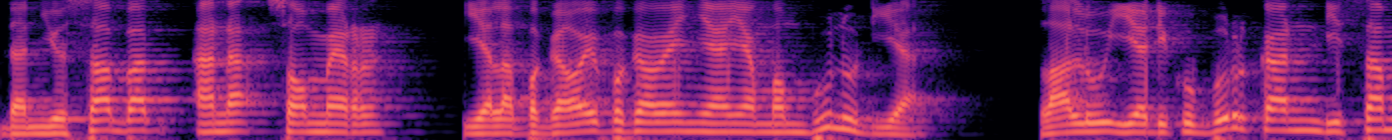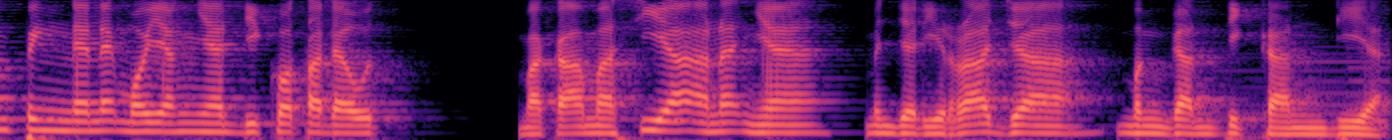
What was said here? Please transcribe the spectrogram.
dan Yosabat, anak Somer, ialah pegawai-pegawainya yang membunuh dia. Lalu ia dikuburkan di samping nenek moyangnya di kota Daud. Maka Amasya anaknya menjadi raja menggantikan dia.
